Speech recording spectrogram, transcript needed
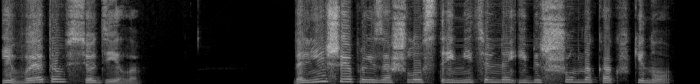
И в этом все дело. Дальнейшее произошло стремительно и бесшумно, как в кино.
